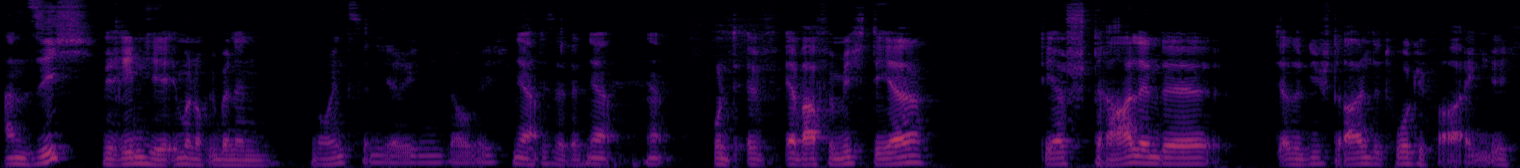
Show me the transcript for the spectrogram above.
an sich, Wir reden hier immer noch über einen 19-Jährigen, glaube ich. Ja, er denn? ja, ja. Und äh, er war für mich der, der strahlende, also die strahlende Torgefahr eigentlich.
